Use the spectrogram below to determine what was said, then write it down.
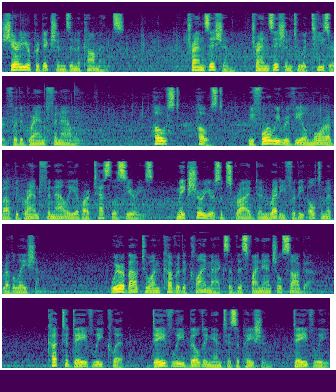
Share your predictions in the comments. Transition, transition to a teaser for the grand finale. Host, host, before we reveal more about the grand finale of our Tesla series, make sure you're subscribed and ready for the ultimate revelation. We're about to uncover the climax of this financial saga. Cut to Dave Lee clip, Dave Lee building anticipation, Dave Lee,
